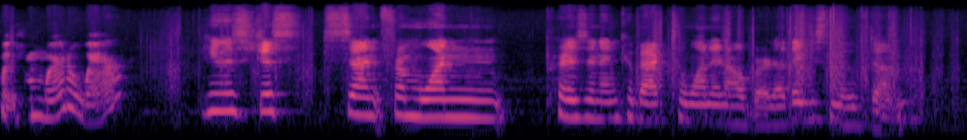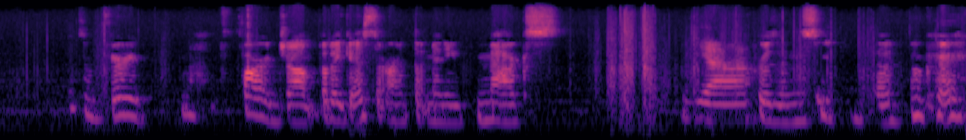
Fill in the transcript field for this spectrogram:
Wait, from where to where? He was just sent from one prison in Quebec to one in Alberta. They just moved him. It's a very far jump, but I guess there aren't that many max Yeah. prisons. Yeah, Okay.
